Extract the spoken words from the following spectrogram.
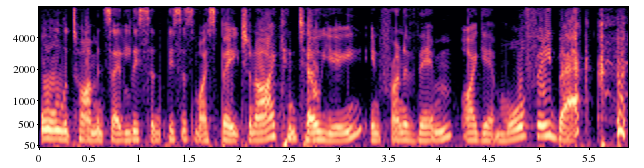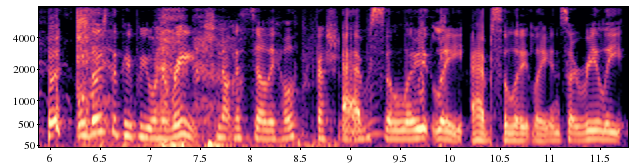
all the time and say, listen, this is my speech. And I can tell you in front of them, I get more feedback. well, those are the people you want to reach, not necessarily health professionals. Absolutely. Absolutely. And so, really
